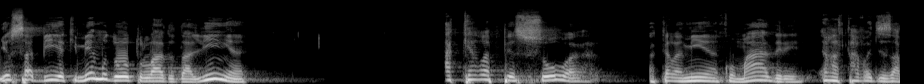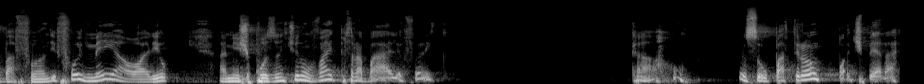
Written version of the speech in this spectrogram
E eu sabia que, mesmo do outro lado da linha, aquela pessoa, aquela minha comadre, ela estava desabafando e foi meia hora. Eu, a minha esposa, a gente não vai para o trabalho. Eu falei, calma, eu sou o patrão, pode esperar.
